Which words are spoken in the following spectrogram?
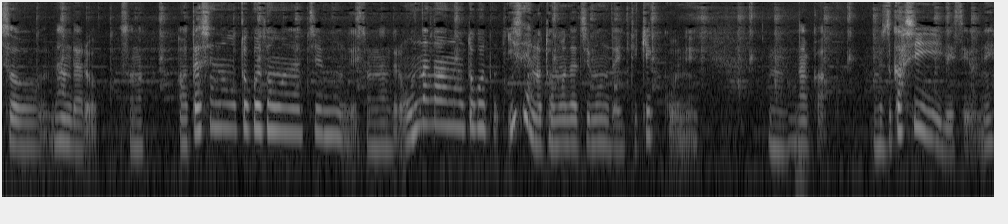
そうなんだろう。その私の男友達問題そのなんだろう女側の男異性の友達問題って結構ねうんなんか難しいですよね。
